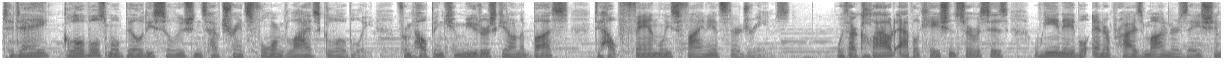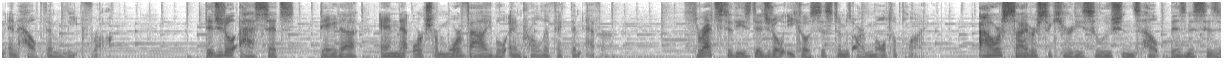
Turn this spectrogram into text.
Today, Global's mobility solutions have transformed lives globally, from helping commuters get on a bus to help families finance their dreams. With our cloud application services, we enable enterprise modernization and help them leapfrog. Digital assets, data, and networks are more valuable and prolific than ever. Threats to these digital ecosystems are multiplying. Our cybersecurity solutions help businesses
